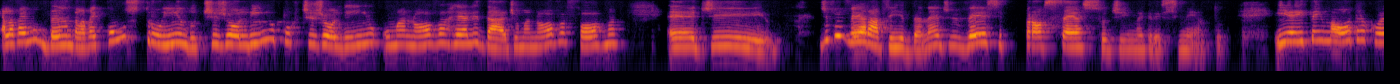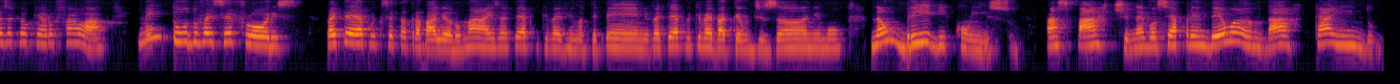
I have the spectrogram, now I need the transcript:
Ela vai mudando, ela vai construindo, tijolinho por tijolinho, uma nova realidade, uma nova forma é, de de viver a vida, né? De viver esse processo de emagrecimento. E aí tem uma outra coisa que eu quero falar. Nem tudo vai ser flores. Vai ter época que você está trabalhando mais, vai ter época que vai vir uma TPM, vai ter época que vai bater um desânimo. Não brigue com isso. Faz parte, né? Você aprendeu a andar caindo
